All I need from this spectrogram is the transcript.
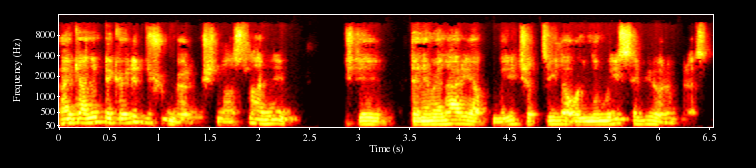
ben kendim pek öyle düşünmüyorum işin aslı. Hani işte denemeler yapmayı, çatıyla oynamayı seviyorum biraz.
